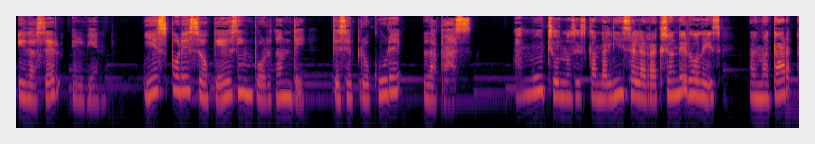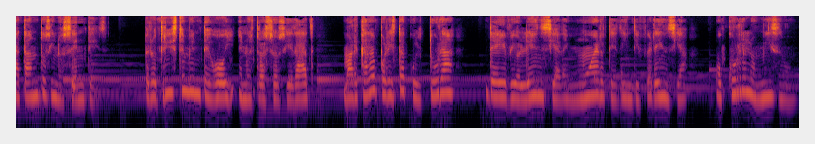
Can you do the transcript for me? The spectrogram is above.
y de hacer el bien. Y es por eso que es importante que se procure la paz. A muchos nos escandaliza la reacción de Herodes al matar a tantos inocentes. Pero tristemente hoy en nuestra sociedad, marcada por esta cultura de violencia, de muerte, de indiferencia, ocurre lo mismo.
